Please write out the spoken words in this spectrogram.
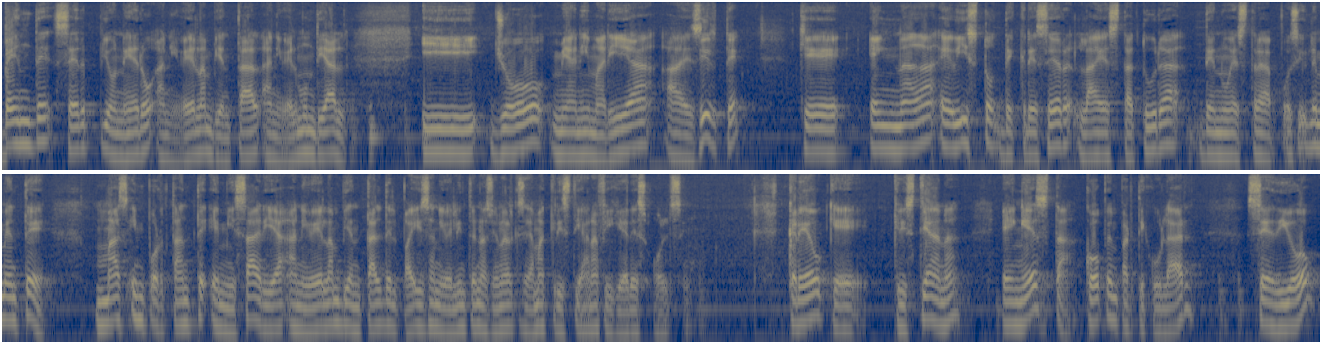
vende ser pionero a nivel ambiental, a nivel mundial. Y yo me animaría a decirte que en nada he visto decrecer la estatura de nuestra posiblemente más importante emisaria a nivel ambiental del país, a nivel internacional, que se llama Cristiana Figueres Olsen. Creo que Cristiana, en esta COP en particular, se dio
